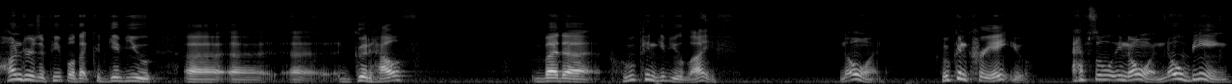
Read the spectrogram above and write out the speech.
hundreds of people that could give you uh, uh, uh, good health. But uh, who can give you life? No one. Who can create you? Absolutely no one. No being.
